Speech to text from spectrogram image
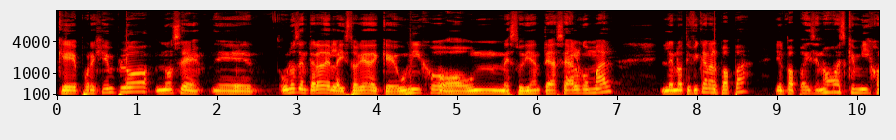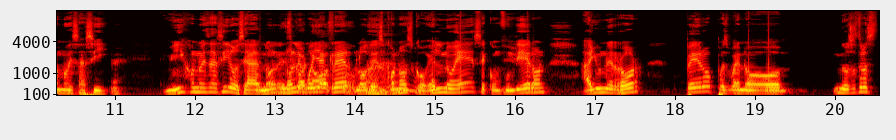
Que, por ejemplo, no sé, eh, uno se entera de la historia de que un hijo o un estudiante hace algo mal, le notifican al papá y el papá dice, no, es que mi hijo no es así. Eh. Mi hijo no es así, o sea, no, no le voy a creer, lo desconozco. Él no es, se confundieron, hay un error, pero pues bueno, nosotros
